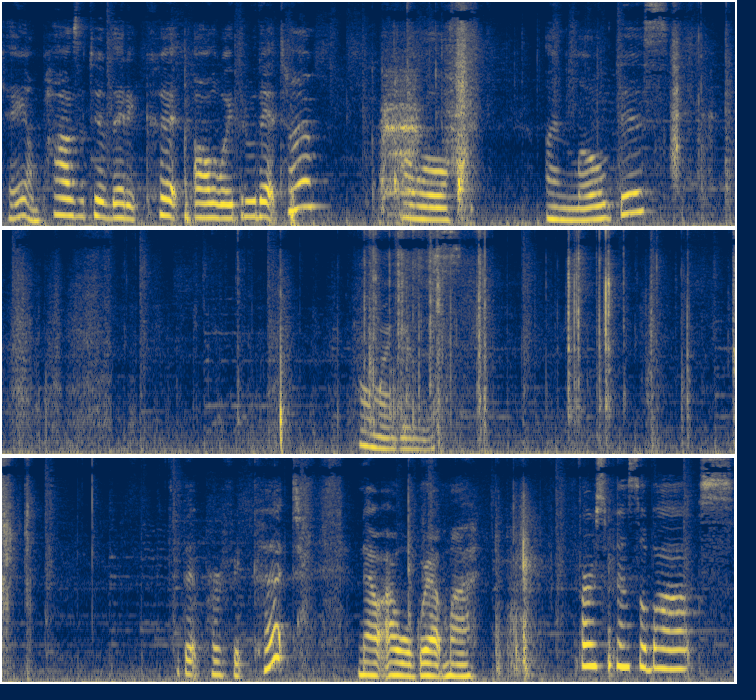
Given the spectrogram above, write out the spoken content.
Okay, I'm positive that it cut all the way through that time. I will unload this. Oh my goodness. that perfect cut. Now I will grab my first pencil box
